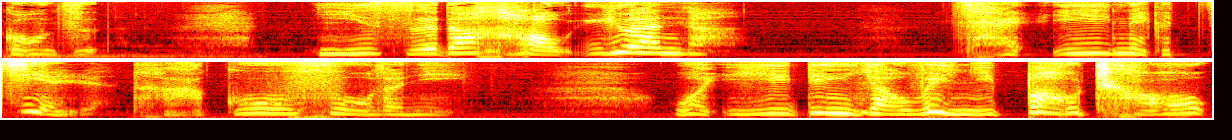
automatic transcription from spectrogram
公子，你死的好冤呐！彩衣那个贱人，他辜负了你，我一定要为你报仇。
